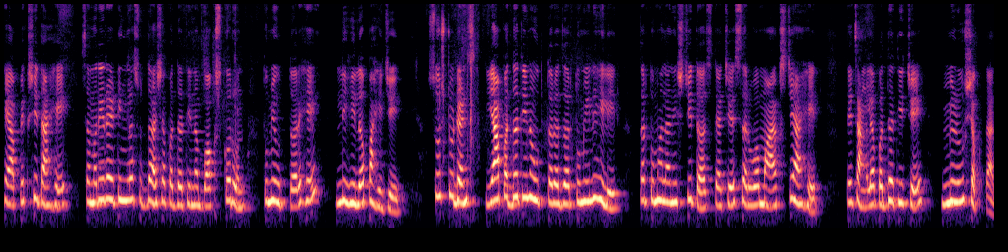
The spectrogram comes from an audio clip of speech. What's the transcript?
हे अपेक्षित आहे. समरी रायटिंगला सुद्धा अशा पद्धतीनं बॉक्स करून तुम्ही उत्तर हे लिहिलं पाहिजे. सो स्टुडंट्स या पद्धतीनं उत्तरं जर तुम्ही लिहिलीत तर तुम्हाला निश्चितच त्याचे सर्व मार्क्स जे आहेत ते चांगल्या पद्धतीचे मिळू शकतात.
